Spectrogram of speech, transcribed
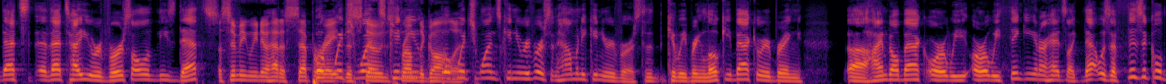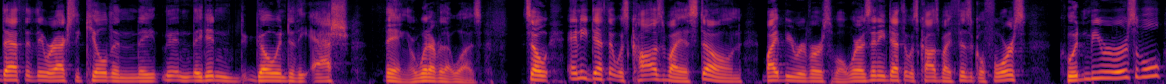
that's that's how you reverse all of these deaths. Assuming we know how to separate the stones from you, the But which ones can you reverse, and how many can you reverse? Can we bring Loki back, or we bring uh, Heimdall back, or are we or are we thinking in our heads like that was a physical death that they were actually killed and they and they didn't go into the ash thing or whatever that was. So any death that was caused by a stone might be reversible, whereas any death that was caused by physical force couldn't be reversible.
